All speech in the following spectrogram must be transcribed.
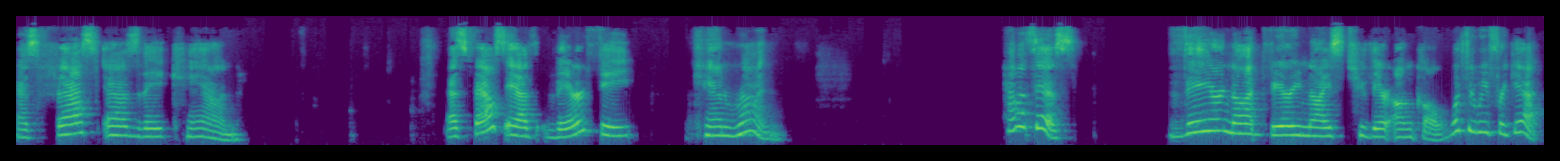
as fast as they can, as fast as their feet can run. How about this? They are not very nice to their uncle. What did we forget?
